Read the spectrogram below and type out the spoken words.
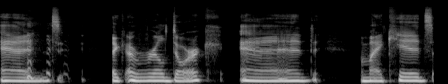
and like a real dork. And my kids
